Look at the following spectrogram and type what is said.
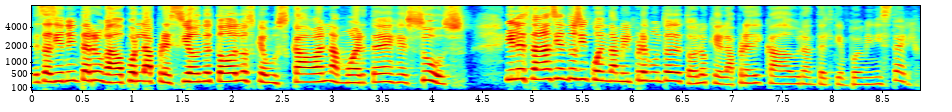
está siendo interrogado por la presión de todos los que buscaban la muerte de Jesús. Y le están haciendo 50 mil preguntas de todo lo que él ha predicado durante el tiempo de ministerio.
